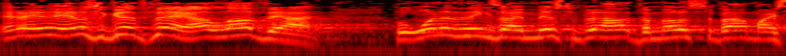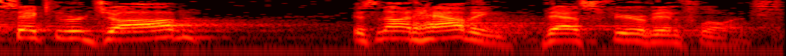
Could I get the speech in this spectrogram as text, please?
And it's a good thing. I love that. But one of the things I miss about the most about my secular job is not having that sphere of influence.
